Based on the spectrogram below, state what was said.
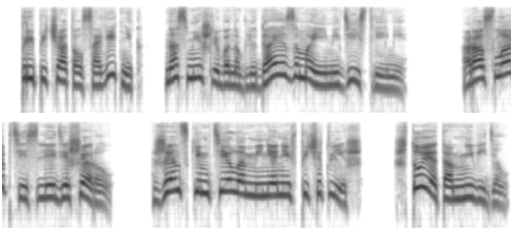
— припечатал советник, насмешливо наблюдая за моими действиями. «Расслабьтесь, леди Шерл. Женским телом меня не впечатлишь. Что я там не видел?»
